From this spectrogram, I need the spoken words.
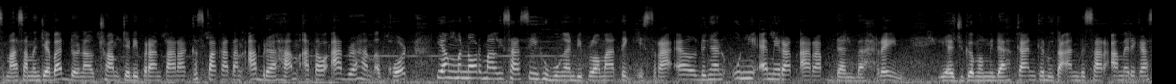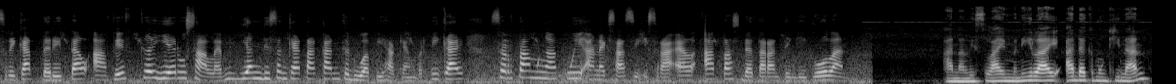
Semasa menjabat, Donald Trump jadi perantara kesepakatan Abraham atau Abraham Accord yang menormalisasi hubungan diplomatik Israel dengan Uni Emirat Arab dan Bahrain. Ia juga memindahkan kedutaan besar Amerika Serikat dari Tel Aviv ke Yerusalem yang disengketakan kedua pihak yang bertikai serta mengakui aneksasi Israel atas dataran tinggi Golan. Analis lain menilai ada kemungkinan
